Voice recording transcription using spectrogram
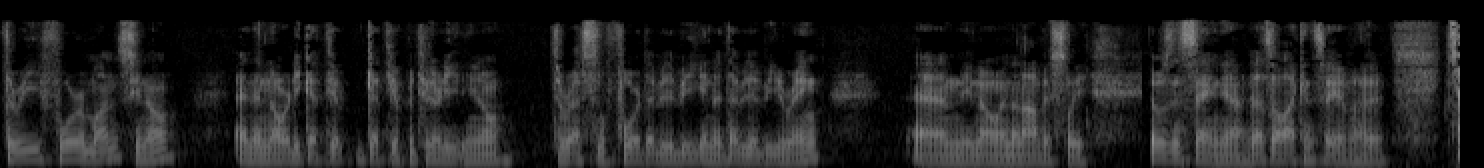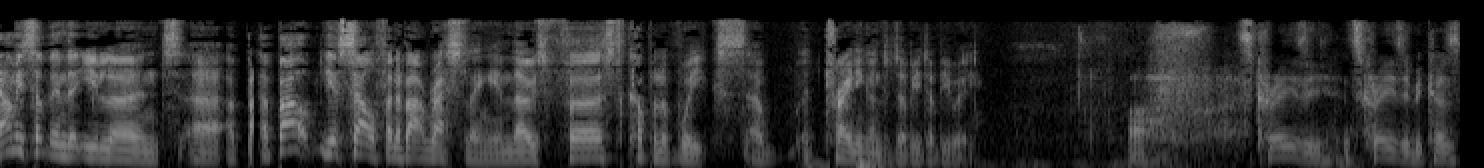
three, four months, you know, and then already get the get the opportunity, you know, to wrestle for WWE in a WWE ring, and you know, and then obviously. It was insane, yeah. That's all I can say about it. Tell me something that you learned uh, about, about yourself and about wrestling in those first couple of weeks uh, training under WWE. Oh, it's crazy. It's crazy because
